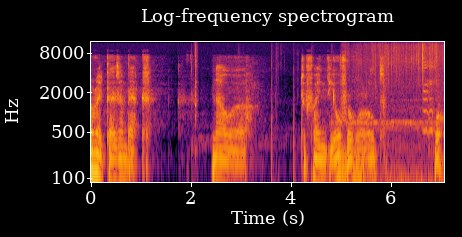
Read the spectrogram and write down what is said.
Alright guys, I'm back. Now, uh, to find the overworld. Whoa.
